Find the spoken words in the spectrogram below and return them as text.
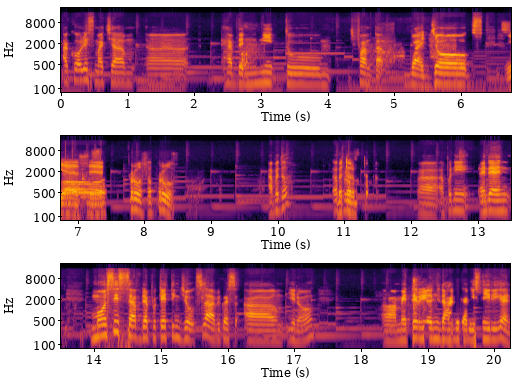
aku always macam uh, have the need to faham tak buat jokes Yes, or- yes. Approve, approve. apa tu Betul, Approve. betul. uh, apa ni and then mostly self-deprecating jokes lah because um, you know uh, materialnya dah ada kat diri sendiri kan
